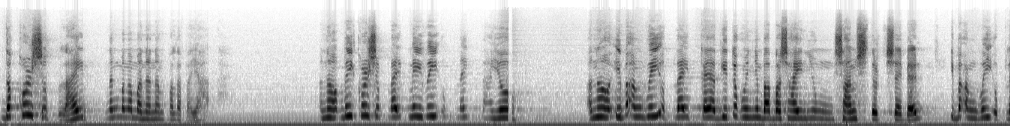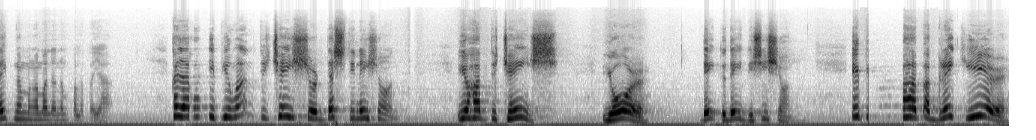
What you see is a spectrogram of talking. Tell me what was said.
The course of life ng mga mananampalataya. Ano, may course of life, may way of life tayo. Ano, iba ang way of life. Kaya dito kung yung babasahin yung Psalms 37, iba ang way of life ng mga mananampalataya. Kaya kung if you want to change your destination, you have to change your day-to-day decision. If you have a great year,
